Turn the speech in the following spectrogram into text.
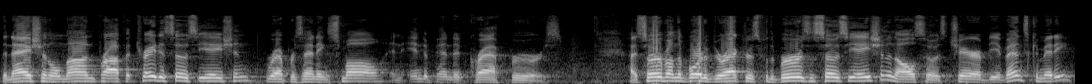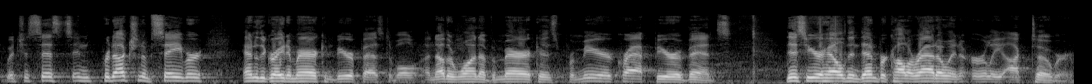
the national nonprofit trade association representing small and independent craft brewers. I serve on the board of directors for the Brewers Association and also as chair of the events committee, which assists in production of Savor and of the Great American Beer Festival, another one of America's premier craft beer events. This year held in Denver, Colorado in early October.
